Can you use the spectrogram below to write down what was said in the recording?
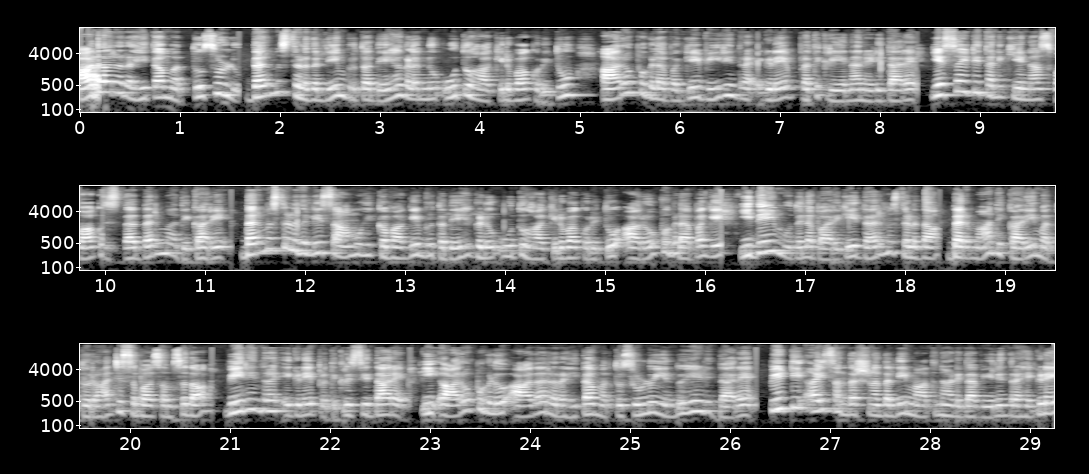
ಆಧಾರ ರಹಿತ ಮತ್ತು ಸುಳ್ಳು. ಧರ್ಮಸ್ಥಳದಲ್ಲಿ ಮೃತ ದೇಹಗಳನ್ನು ಊತು ಹಾಕಿರುವ ಕುರಿತು ಆರೋಪಗಳ ಬಗ್ಗೆ ವೀರೇಂದ್ರ ಹೆಗಡೆ ಪ್ರತಿಕ್ರಿಯೆಯನ್ನ ನೀಡಿದ್ದಾರೆ. ಎಸ್ಐಟಿ ತನಿಖೆಯನ್ನ ಸ್ವಾಗತಿಸಿದ ಧರ್ಮಾಧಿಕಾರಿ, ಧರ್ಮಸ್ಥಳದಲ್ಲಿ ಸಾಮೂಹಿಕವಾಗಿ ಮೃತದೇಹಗಳು ಊತು ಹಾಕಿರುವ ಕುರಿತು ಆರೋಪಗಳ ಬಗ್ಗೆ ಇದೇ ಮೊದಲ ಬಾರಿಗೆ ಧರ್ಮಸ್ಥಳದ ಧರ್ಮಾಧಿಕಾರಿ ಮತ್ತು ರಾಜ್ಯಸಭಾ ಸಂಸದ ವೀರೇಂದ್ರ ಹೆಗಡೆ ಪ್ರತಿಕ್ರಿಯಿಸಿದ್ದಾರೆ. ಈ ಆರೋಪಗಳು ಆಧಾರರಹಿತ ಮತ್ತು ಸುಳ್ಳು ಎಂದು ಹೇಳಿದ್ದಾರೆ. ಪಿಟಿಐ ಸಂದರ್ಶನದಲ್ಲಿ ಮಾತನಾಡಿದ ವೀರೇಂದ್ರ ಹೆಗಡೆ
